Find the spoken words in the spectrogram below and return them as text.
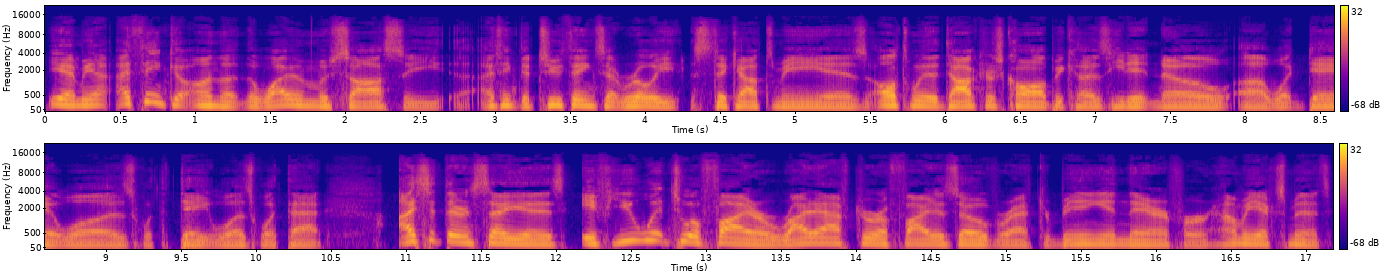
Yeah, I mean, I think on the the Weidman Mousasi, I think the two things that really stick out to me is ultimately the doctor's call because he didn't know uh, what day it was, what the date was, what that. I sit there and say is if you went to a fighter right after a fight is over, after being in there for how many X minutes,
